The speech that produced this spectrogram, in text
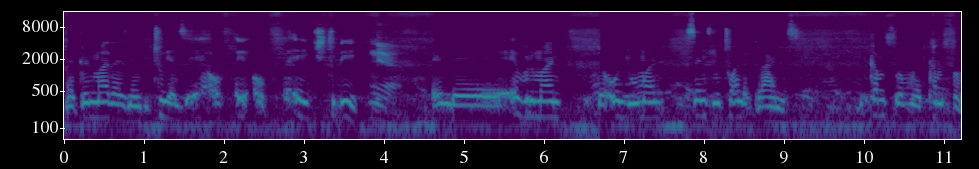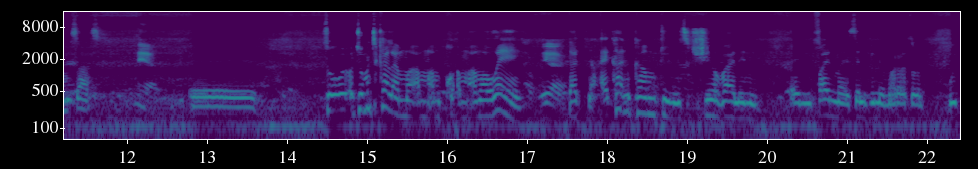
my grandmother is 92 years of, of age today yeah, and uh, every month the old woman sends me 200 rands. It comes from where it comes from, SASSA. yeah, Uh, so automatically, I'm, I'm, I'm, I'm I'm aware yeah, that I can't come to an institution of higher learning and find myself in a marathon with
